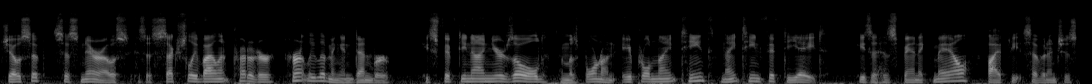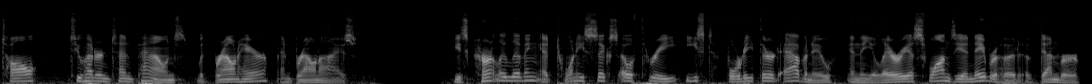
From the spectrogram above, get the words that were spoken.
Joseph Cisneros is a sexually violent predator currently living in Denver. He's 59 years old and was born on April 19, 1958. He's a Hispanic male, 5 feet 7 inches tall, 210 pounds, with brown hair and brown eyes. He's currently living at 2603 East 43rd Avenue in the Elyria Swansea neighborhood of Denver.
